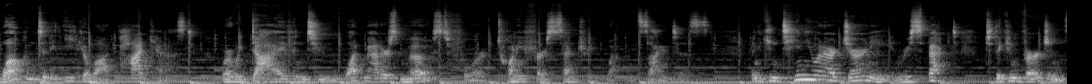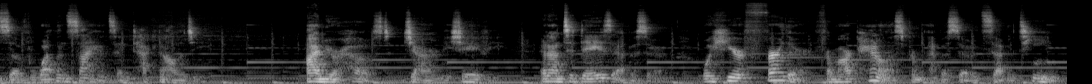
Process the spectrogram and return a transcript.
Welcome to the EcoBot podcast, where we dive into what matters most for 21st century wetland scientists and continue on our journey in respect to the convergence of wetland science and technology. I'm your host, Jeremy Schewe, and on today's episode, we'll hear further from our panelists from episode 17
